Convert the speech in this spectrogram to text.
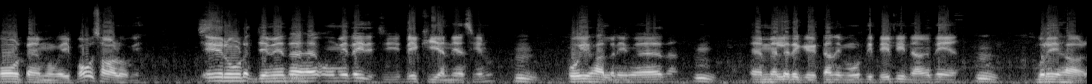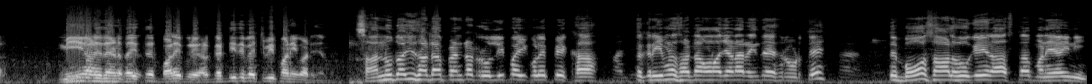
ਬਹੁਤ ਟਾਈਮ ਹੋ ਗਈ ਬਹੁਤ ਸਾਲ ਹੋ ਗਏ। ਇਹ ਰੋਡ ਜਿਵੇਂ ਦਾ ਹੈ ਉਵੇਂ ਦਾ ਹੀ ਦੇਖੀ- ਦੇਖੀ ਜਾਂਦੇ ਅਸੀਂ ਇਹਨੂੰ। ਹੂੰ। ਕੋਈ ਹੱਲ ਨਹੀਂ ਹੋਇਆ ਇਹਦਾ। ਹੂੰ। ਐਮਐਲਏ ਦੇ ਗੇਟਾਂ ਦੀ ਮੂਹਰ ਦੀ ਡੇਲੀ ਲੰਘਦੇ ਆ ਹੂੰ। ਬੁਰੇ ਹਾਲ। ਮੀਂਹ ਵਾਲੇ ਦਿਨ ਤਾਂ ਇੱਥੇ ਬਾਲੇ ਬੁਰੇ ਹਾਲ। ਗੱਡੀ ਦੇ ਵਿੱਚ ਵੀ ਪਾਣੀ ਵੜ ਜਾਂਦਾ। ਸਾਨੂੰ ਤਾਂ ਜੀ ਸਾਡਾ ਪਿੰਡ ਟਰੋਲੀ ਭਾਈ ਕੋਲੇ ਭੇਖਾ। ਤਕਰੀਬਨ ਸਾਡਾ ਆਉਣਾ ਜਾਣਾ ਰਹਿੰਦਾ ਇਸ ਰੋਡ ਤੇ। ਤੇ ਬਹੁਤ ਸਾਲ ਹੋ ਗਏ ਰਾਸਤਾ ਬਣਿਆ ਹੀ ਨਹੀਂ।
